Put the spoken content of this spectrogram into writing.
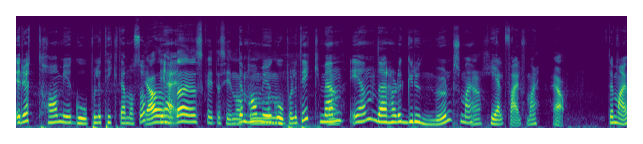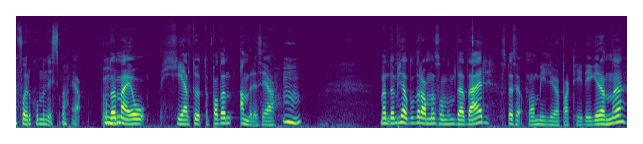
Rødt har mye god politikk, dem også. Ja, det, det skal jeg ikke si noe De har mye god politikk, men igjen, der har du grunnmuren, som er Ja. helt feil for meg. Ja. De er jo for kommunisme. Ja. Og de er jo helt ute på den andre sida. Mm. Men de kommer til å dra med sånn som det der, spesielt med Miljøpartiet De Grønne,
